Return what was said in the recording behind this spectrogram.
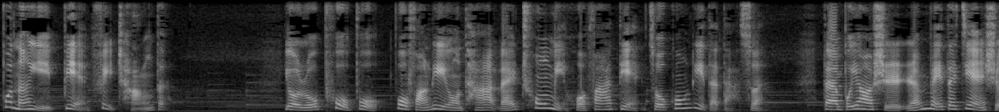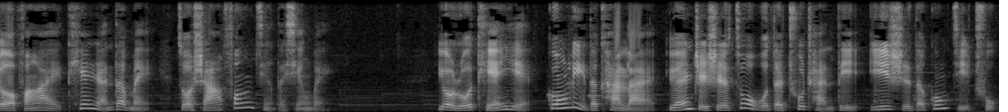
不能以变废长的。又如瀑布，不妨利用它来冲米或发电，做功利的打算，但不要使人为的建设妨碍天然的美，做杀风景的行为。又如田野，功利的看来，原只是作物的出产地、衣食的供给处，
